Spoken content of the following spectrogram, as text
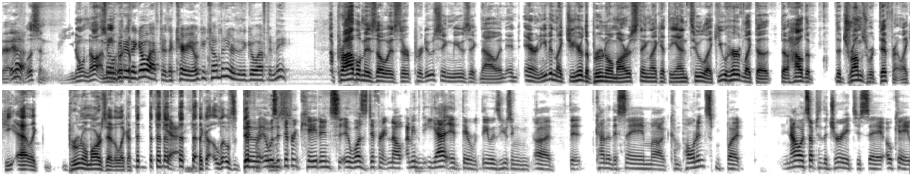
Yeah. Listen, you don't know. I so mean, who do the, they go after? The karaoke company, or do they go after me? the problem is though, is they're producing music now, and, and Aaron, even like, do you hear the Bruno Mars thing like at the end too? Like you heard like the the how the the drums were different. Like he had like Bruno Mars had like a Yeah. like a, it was It- different. It, was a different cadence. It was different. No, I mean, yeah, it they were they was using uh the kind of the same uh, components, but now it's up to the jury to say, okay,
